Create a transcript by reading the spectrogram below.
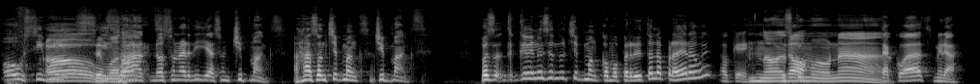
Oh, sí, vi. Oh, son- no son ardillas, son chipmunks. Ajá, son chipmunks. Chipmunks. Pues, ¿qué viene siendo el chipmunk? ¿Como perrito de la pradera, güey? Ok. No, es como una... ¿Te acuerdas? Mira.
